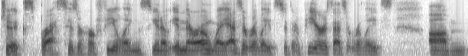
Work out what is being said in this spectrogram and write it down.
to express his or her feelings, you know, in their own way, as it relates to their peers, as it relates, um,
